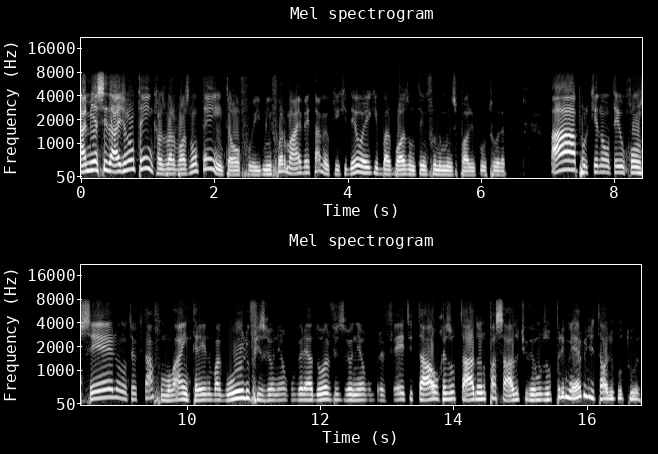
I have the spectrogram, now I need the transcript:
a minha cidade não tem, Carlos Barbosa não tem, então eu fui me informar e ver, tá, meu, o que que deu aí que Barbosa não tem Fundo Municipal de Cultura? Ah, porque não tem o conselho, não tem o que tá, fomos lá, entrei no bagulho, fiz reunião com o vereador, fiz reunião com o prefeito e tal, resultado, ano passado tivemos o primeiro edital de cultura.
